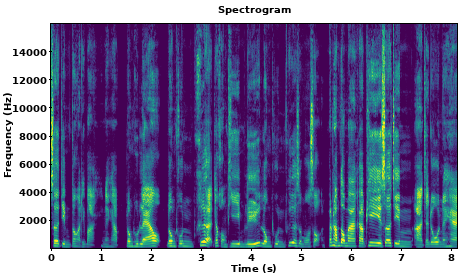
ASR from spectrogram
เซอร์จิมต้องอธิบายนะครับลงทุนแล้วลงทุนเพื่อเจ้าของทีม หรือลงทุนเพื่อสโมสรคำถามต่อมาครับที่เซอร์จิมอาจจะโดนนะฮะ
